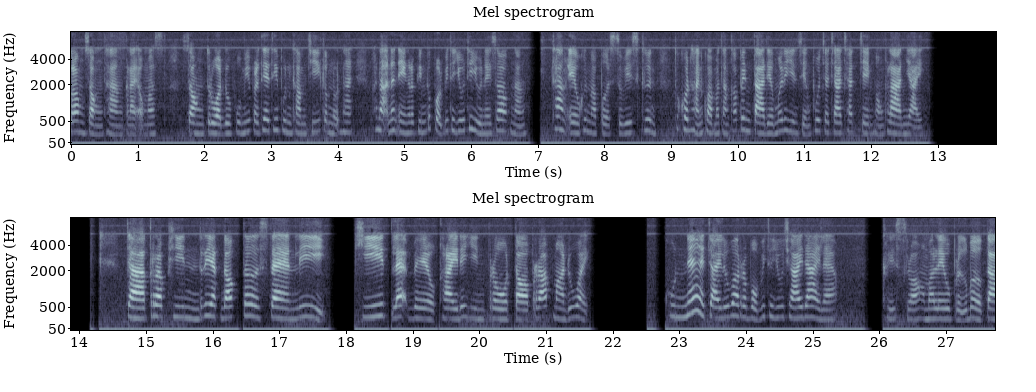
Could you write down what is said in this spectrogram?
กล้องส่องทางไกลออกมาส่องตรวจดูภูมิประเทศที่บุญคำชี้กำหนดให้ ขณะนั้นเองระพินก็ปลดวิทยุที่อยู่ในซอกหนัง ข้างเอวขึ้นมาเปิดสวิตช์ขึ้น ทุกคนหันขวับมาทางเขาเป็นตาเดียวเมื่อได้ยินเสียงพูดช้าๆชัดเจนของพรานใหญ่ จากระพินเรียกด็อกเตอร์สแตนลีย์ คีตและเบลใครได้ยินโปรดตอบรับมาด้วย คุณแน่ใจหรือว่าระบบวิทยุใช้ได้แล้ว คริสร้องออกมาเร็วปรื๋อเบิกตา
